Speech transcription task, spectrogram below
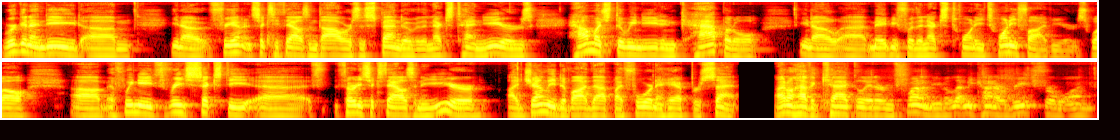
We're going to need, um, you know, $360,000 to spend over the next 10 years. How much do we need in capital, you know, uh, maybe for the next 20, 25 years? Well, um, if we need 360, uh, 36,000 a year, I generally divide that by four and a half percent. I don't have a calculator in front of me, but let me kind of reach for one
